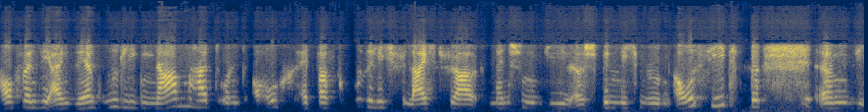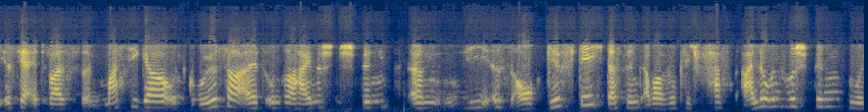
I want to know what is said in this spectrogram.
auch wenn sie einen sehr gruseligen Namen hat und auch etwas gruselig vielleicht für Menschen, die äh, Spinnen nicht mögen, aussieht. ähm, sie ist ja etwas massiger und größer als unsere heimischen Spinnen. Ähm, sie ist auch giftig, das sind aber wirklich fast alle unsere Spinnen. Nur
